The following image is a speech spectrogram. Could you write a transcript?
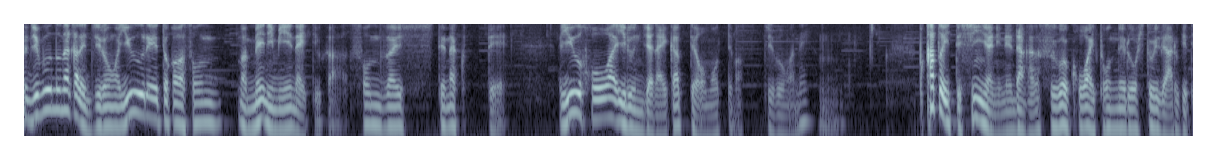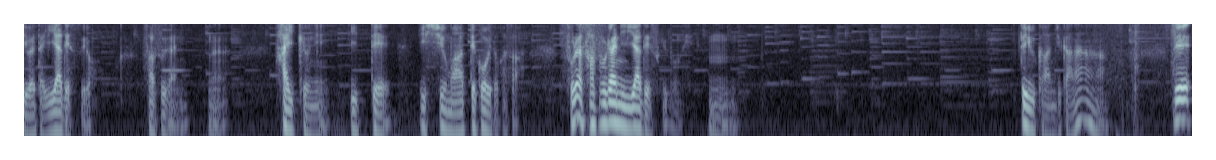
自分の中で持論は幽霊とかはそん、まあ、目に見えないっていうか存在してなくって UFO はいるんじゃないかって思ってます。自分はね、うん、かといって深夜にねなんかすごい怖いトンネルを一人で歩けって言われたら嫌ですよ。さすがに、うん、廃墟に行って一周回ってこいとかさ。それはさすがに嫌ですけどね。うん。っていう感じかな。で、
